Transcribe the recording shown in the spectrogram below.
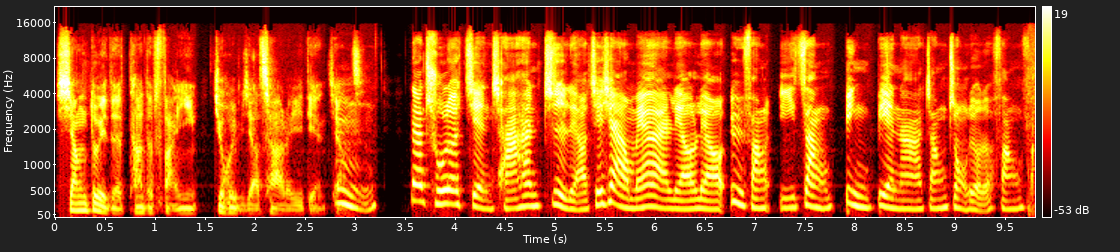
相对的它的反应就会比较差了一点。这样子。嗯，那除了检查和治疗，接下来我们要来聊聊预防胰脏病变啊、长肿瘤的方法。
